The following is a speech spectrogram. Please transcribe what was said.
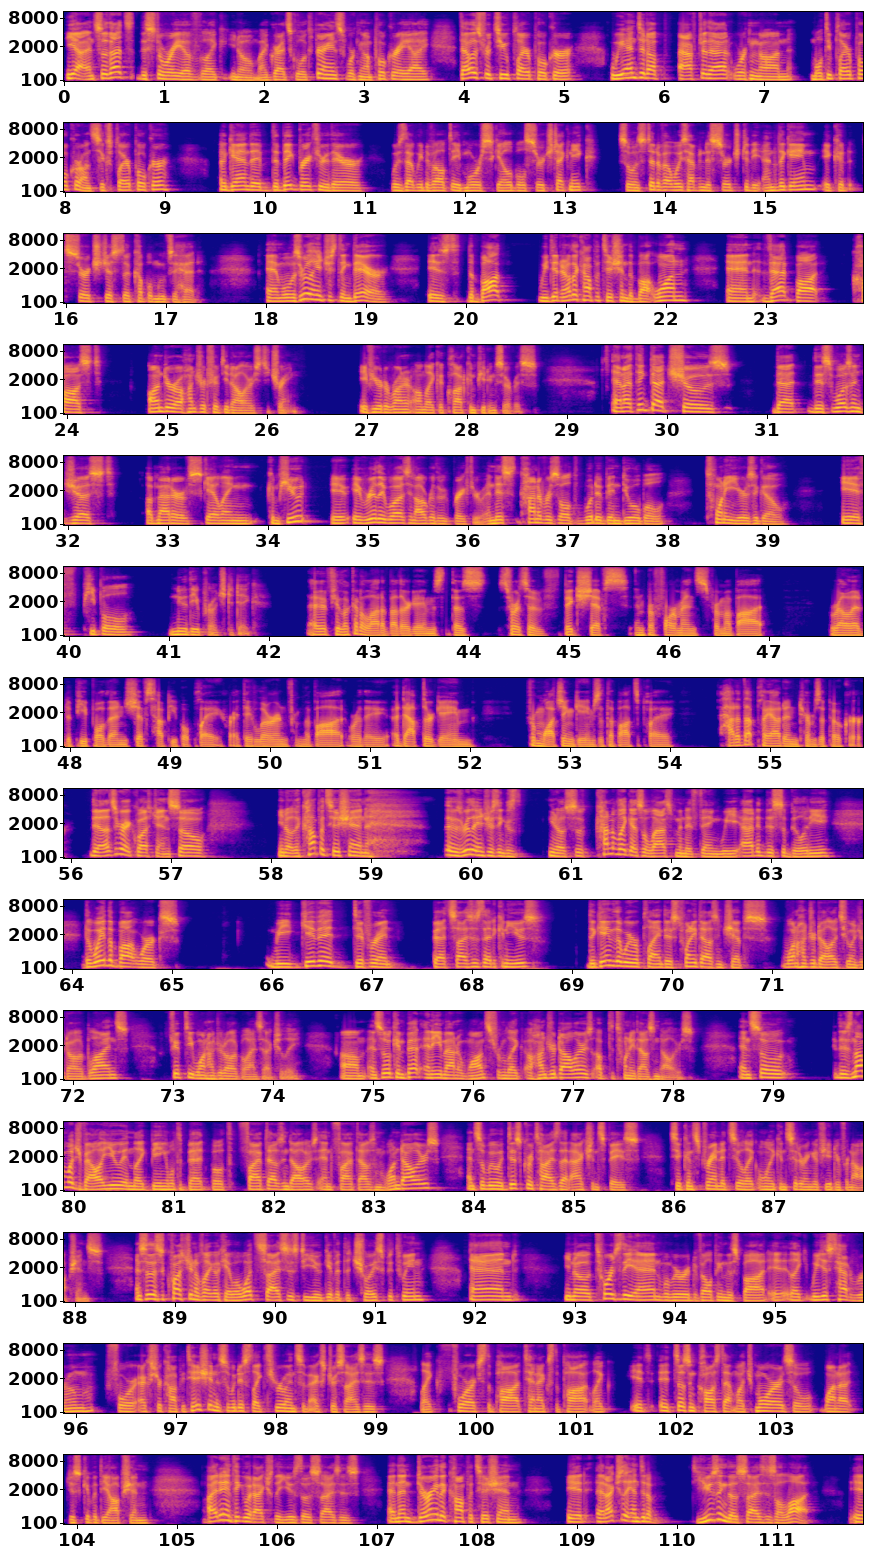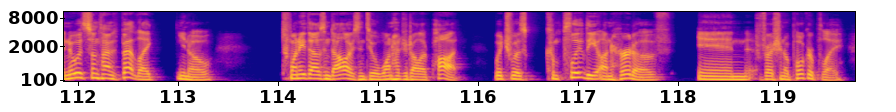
Yeah, and so that's the story of like, you know, my grad school experience working on poker AI. That was for two player poker. We ended up after that working on multiplayer poker, on six player poker. Again, the, the big breakthrough there was that we developed a more scalable search technique. So instead of always having to search to the end of the game, it could search just a couple moves ahead. And what was really interesting there is the bot, we did another competition, the bot won, and that bot cost under $150 to train if you were to run it on like a cloud computing service. And I think that shows that this wasn't just a matter of scaling compute. It, it, really was an algorithmic breakthrough. And this kind of result would have been doable 20 years ago if people knew the approach to take. If you look at a lot of other games, those sorts of big shifts in performance from a bot relative to people then shifts how people play, right? They learn from the bot or they adapt their game from watching games that the bots play. How did that play out in terms of poker? Yeah, that's a great question. So, you know, the competition, it was really interesting because, you know, so kind of like as a last minute thing, we added this ability. The way the bot works, we give it different bet sizes that it can use. The game that we were playing, there's 20,000 chips, $100, $200 blinds, 50 $100 blinds actually. Um, and so it can bet any amount it wants from like $100 up to $20,000. And so there's not much value in like being able to bet both $5,000 and $5,001. And so we would discretize that action space to constrain it to like only considering a few different options. And so there's a question of like, okay, well, what sizes do you give it the choice between? And you know, towards the end when we were developing this bot, it, like we just had room for extra computation, and so we just like threw in some extra sizes, like 4x the pot, 10x the pot. Like it it doesn't cost that much more, so why not just give it the option? I didn't think it would actually use those sizes. And then during the competition, it it actually ended up using those sizes a lot, and it would sometimes bet like you know twenty thousand dollars into a one hundred dollar pot, which was completely unheard of in professional poker play.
